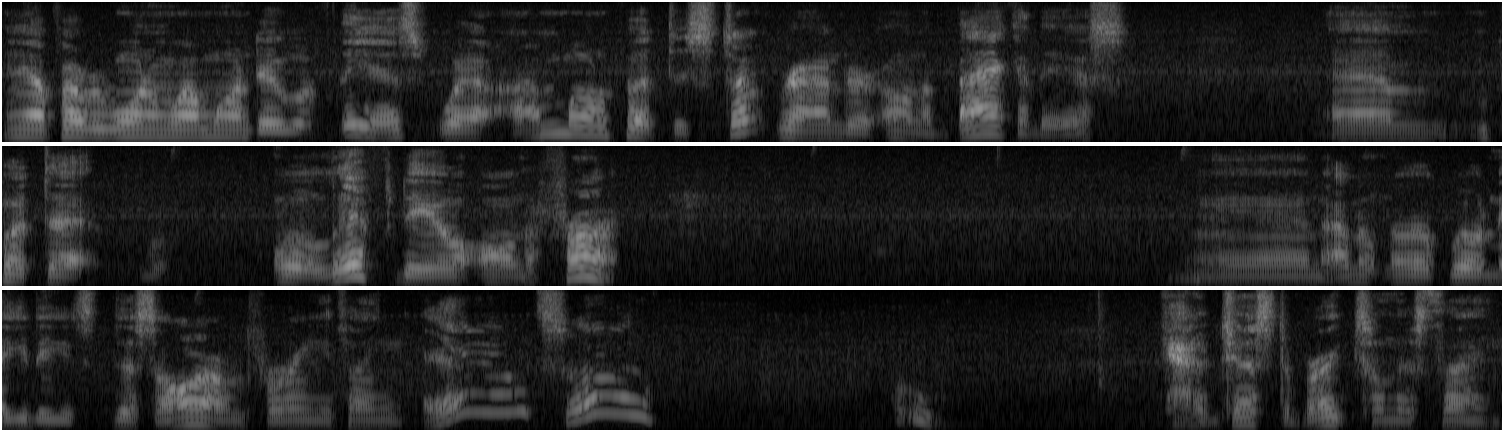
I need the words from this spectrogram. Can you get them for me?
And you're probably wondering what I'm going to do with this. Well, I'm going to put the stump grinder on the back of this and put that little lift deal on the front. And I don't know if we'll need these this arm for anything else. So, ooh, gotta adjust the brakes on this thing.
